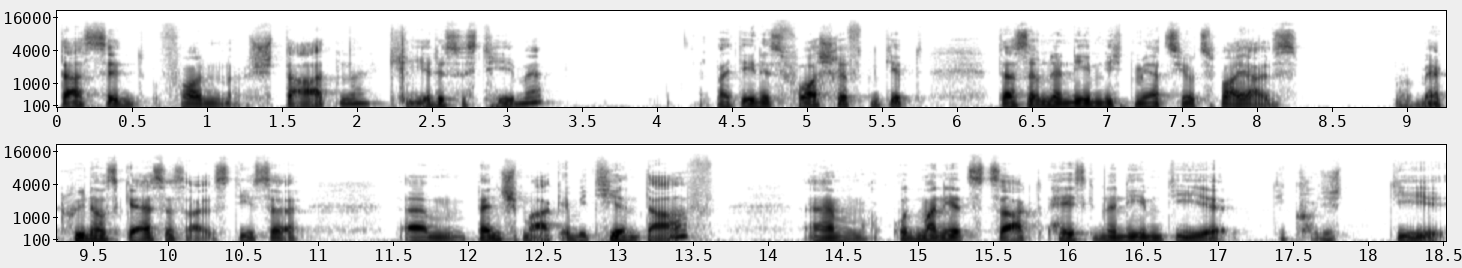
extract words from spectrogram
das sind von Staaten kreierte Systeme, bei denen es Vorschriften gibt, dass ein Unternehmen nicht mehr CO2 als mehr Greenhouse Gases als diese ähm, Benchmark emittieren darf. Ähm, und man jetzt sagt, hey, es gibt Unternehmen, die, die, die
